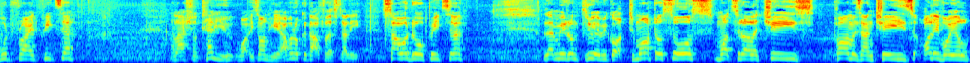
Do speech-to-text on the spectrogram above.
wood fried pizza. And I shall tell you what is on here. Have a look at that first Ali. Sourdough pizza. Let me run through it. We got tomato sauce mozzarella cheese parmesan cheese olive oil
